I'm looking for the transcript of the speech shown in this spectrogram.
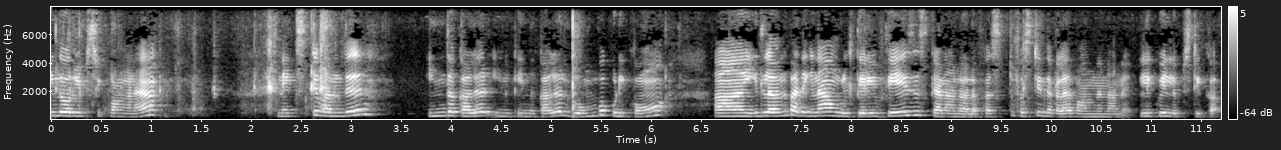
இந்த ஒரு லிப்ஸ்டிக் வாங்கினேன். நெக்ஸ்ட்டு வந்து இந்த கலர் எனக்கு இந்த கலர் ரொம்ப பிடிக்கும். இதில் வந்து பார்த்தீங்கன்னா உங்களுக்கு தெரியும் ஃபேஸஸ் கனாலாவில் ஃபஸ்ட்டு ஃபஸ்ட்டு இந்த கலர் வாங்கினேன் நான் லிக்விட் லிப்ஸ்டிக்காக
